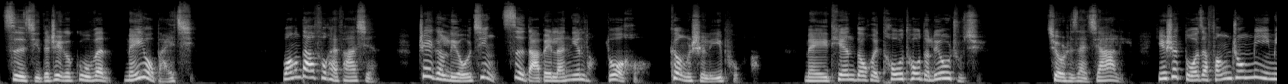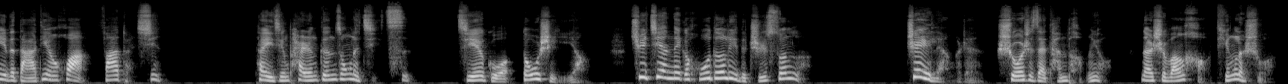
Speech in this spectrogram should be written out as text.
自己的这个顾问没有白请。王大富还发现，这个柳静自打被兰妮冷落后，更是离谱了，每天都会偷偷的溜出去，就是在家里，也是躲在房中秘密的打电话发短信。他已经派人跟踪了几次，结果都是一样，去见那个胡德利的侄孙了。这两个人说是在谈朋友，那是往好听了说。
